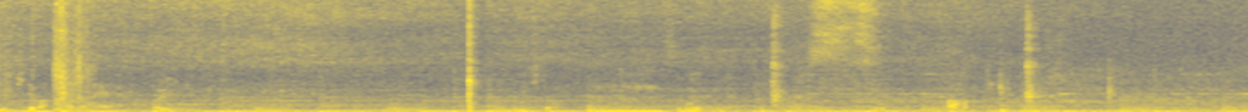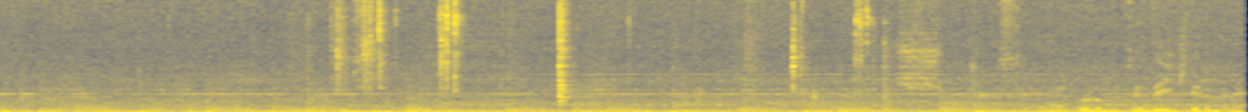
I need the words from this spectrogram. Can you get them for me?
生きてますからこういうのも全然生きてるんでね。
